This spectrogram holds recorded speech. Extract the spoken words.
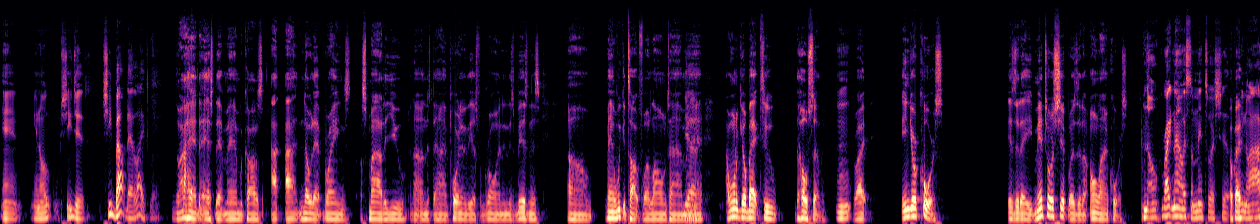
and you know, she just she bout that life, bro. No, I had to ask that man because I, I know that brings a smile to you, and I understand how important it is for growing in this business. Um, man, we could talk for a long time, Yeah. man. I want to go back to the wholesaling, right? In your course, is it a mentorship or is it an online course? No, right now it's a mentorship. Okay. you know, I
